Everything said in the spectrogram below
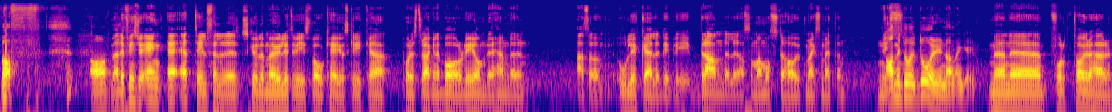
Vad Ja, men det finns ju en, e- ett tillfälle där det skulle möjligtvis vara okej att skrika på restaurang eller bar och det är om det händer en alltså, olycka eller det blir brand eller alltså man måste ha uppmärksamheten nyss. ja men då, då är det ju en annan grej. Men eh, folk tar ju det här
